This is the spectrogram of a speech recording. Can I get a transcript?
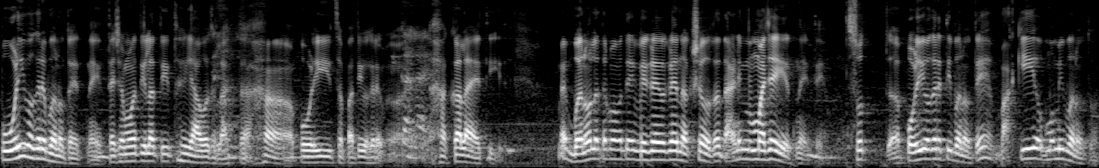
पोळी वगैरे बनवता येत नाही. त्याच्यामुळे तिला तिथं यावंच लागतं. हां पोळी चपाती वगैरे हा कला आहे ती. बनवलं तर मग ते वेगळे वेगळे नक्षे होतात आणि मग मजा येत नाही ते. सो पोळी वगैरे ती बनवते बाकी मग मी बनवतो.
